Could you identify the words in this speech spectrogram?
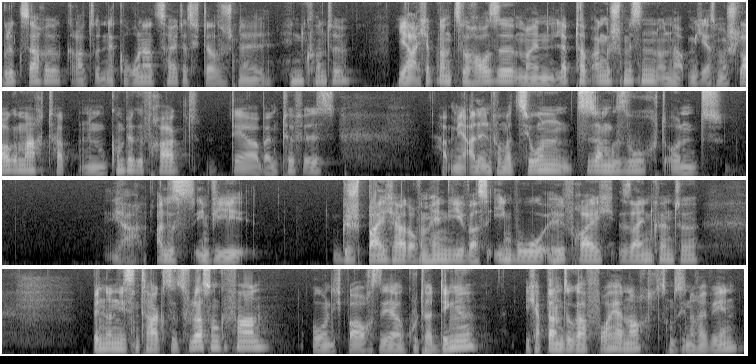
Glückssache, gerade so in der Corona-Zeit, dass ich da so schnell hin konnte. Ja, ich habe dann zu Hause meinen Laptop angeschmissen und habe mich erstmal schlau gemacht, habe einem Kumpel gefragt, der beim TÜV ist, habe mir alle Informationen zusammengesucht und ja, alles irgendwie gespeichert auf dem Handy, was irgendwo hilfreich sein könnte. Bin dann nächsten Tag zur Zulassung gefahren und ich war auch sehr guter Dinge. Ich habe dann sogar vorher noch, das muss ich noch erwähnen,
